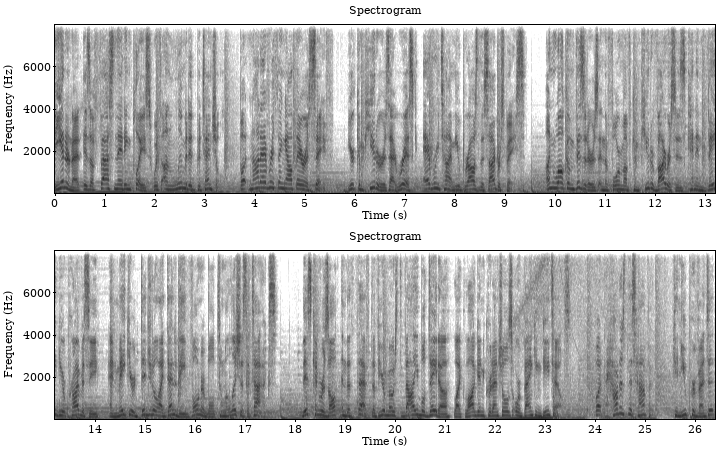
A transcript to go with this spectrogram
The internet is a fascinating place with unlimited potential, but not everything out there is safe. Your computer is at risk every time you browse the cyberspace. Unwelcome visitors in the form of computer viruses can invade your privacy and make your digital identity vulnerable to malicious attacks. This can result in the theft of your most valuable data like login credentials or banking details. But how does this happen? Can you prevent it?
